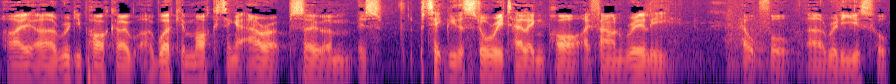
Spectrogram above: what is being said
Hi, uh, Rudy Parker. I, I work in marketing at Arup, so um, it's particularly the storytelling part I found really helpful, uh, really useful.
